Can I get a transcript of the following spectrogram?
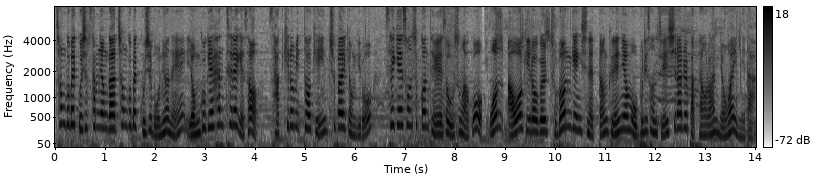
1993년과 1995년에 영국의 한 트랙에서 4km 개인 추발 경기로 세계 선수권 대회에서 우승하고 one hour 기록을 두 번 갱신했던 그레이엄 오브리 선수의 실화를 바탕으로 한 영화입니다.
